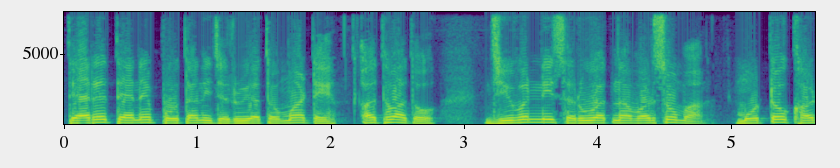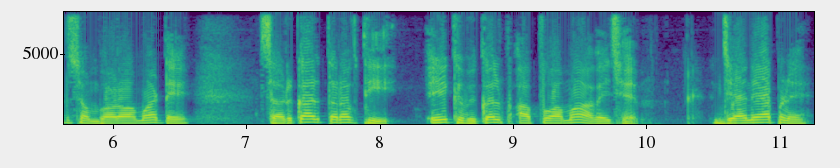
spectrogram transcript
ત્યારે તેને પોતાની જરૂરિયાતો માટે અથવા તો જીવનની શરૂઆતના વર્ષોમાં મોટો ખર્ચ સંભાળવા માટે સરકાર તરફથી એક વિકલ્પ આપવામાં આવે છે, જેને આપણે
